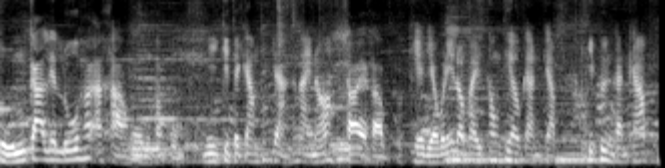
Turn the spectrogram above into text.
ศูนย์การเรียนรู้ฮักอาขาโฮมครับผม มีกิจกรรมทุกอย่างข้างในเนาะใช่ครับ โอเค เดี๋ยววันนี้เราไปท่องเที่ยวกันกับพี่พึ่งกันครับ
